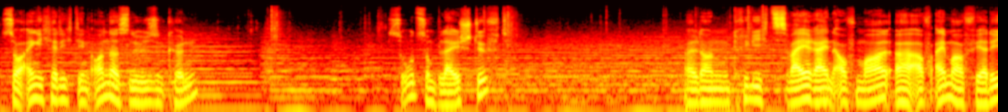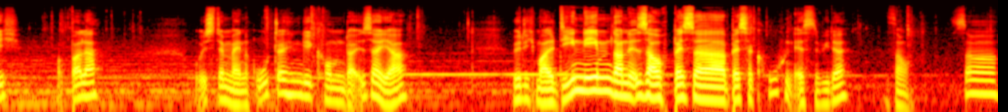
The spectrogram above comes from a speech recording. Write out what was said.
so, eigentlich hätte ich den anders lösen können. So, zum Bleistift. Weil dann kriege ich zwei rein auf, mal, äh, auf einmal fertig. Hoppala. Wo ist denn mein Router hingekommen? Da ist er ja. Würde ich mal den nehmen, dann ist auch besser, besser Kuchen essen wieder. So. So.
